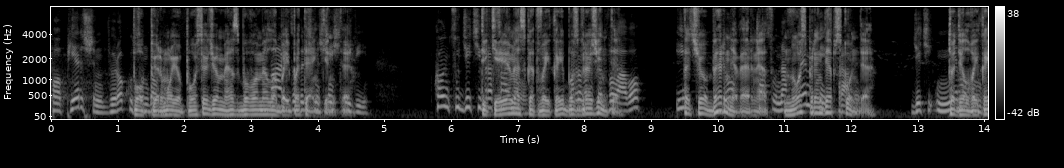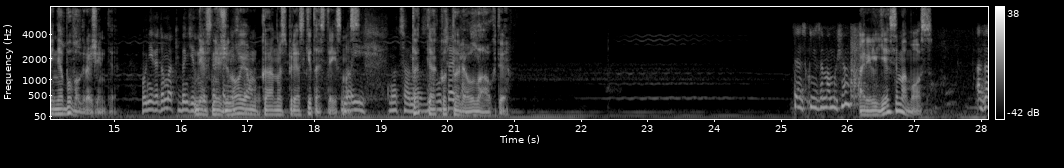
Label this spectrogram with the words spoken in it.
Po pierwszym wyroku Po sądowym pirmojo posėdžio mes buvome labai patenkinti. szczęśliwi. W końcu dzieci Tikėjomės, kad vaikai bus gražinti. Tačiau Berne do Verne czasu następnej nuosprendį apskundė. Todėl vaikai nebuvo gražinti. Nes nežinojom, ką nuspręs kitas teismas. Tad teko toliau laukti. Ar ilgiesi mamos? O do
